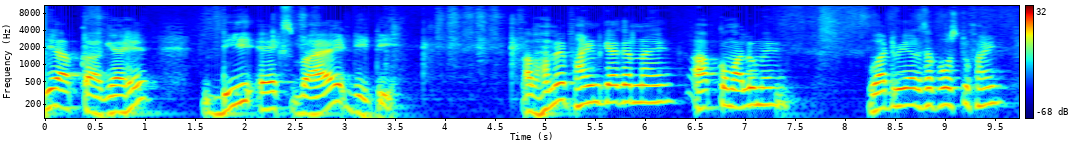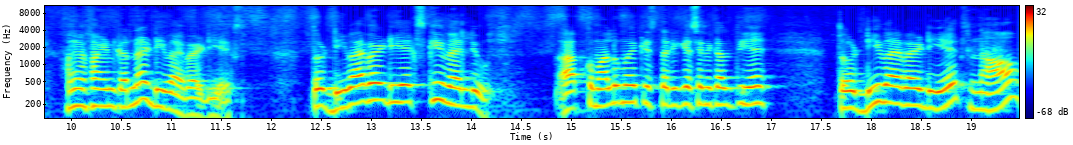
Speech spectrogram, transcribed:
ये आपका आ गया है d x by d t अब हमें फाइंड क्या करना है? आपको मालूम है? What we are suppose to find हमें फाइंड करना है d y by d x तो d y by d x की वैल्यू आपको मालूम है किस तरीके से निकलती है? तो d y by d x now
